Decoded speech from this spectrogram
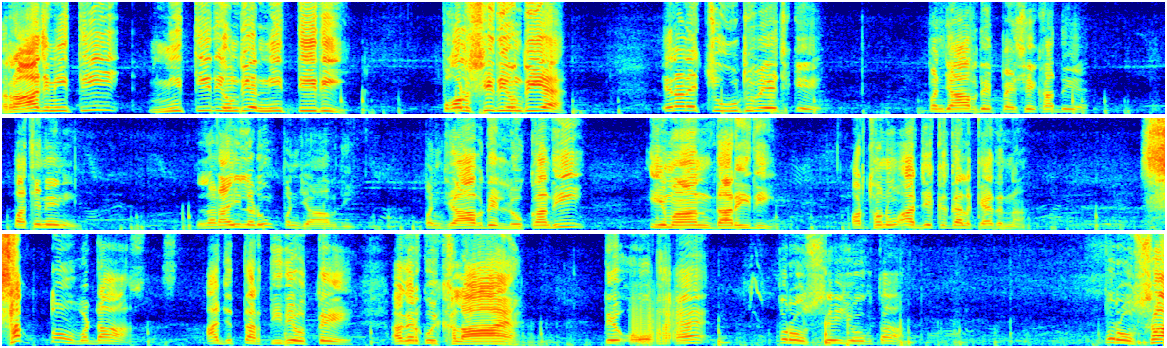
ਰਾਜਨੀਤੀ ਨੀਤੀ ਦੀ ਹੁੰਦੀ ਹੈ, ਨੀਤੀ ਦੀ, ਪਾਲਿਸੀ ਦੀ ਹੁੰਦੀ ਹੈ। ਇਹਨਾਂ ਨੇ ਝੂਠ ਵੇਚ ਕੇ ਪੰਜਾਬ ਦੇ ਪੈਸੇ ਖਾਦੇ ਆ ਪਚਨੇ ਨਹੀਂ। ਲੜਾਈ ਲੜੂ ਪੰਜਾਬ ਦੀ, ਪੰਜਾਬ ਦੇ ਲੋਕਾਂ ਦੀ, ਇਮਾਨਦਾਰੀ ਦੀ। ਔਰ ਤੁਹਾਨੂੰ ਅੱਜ ਇੱਕ ਗੱਲ ਕਹਿ ਦਿੰਨਾ, ਸਭ ਤੋਂ ਵੱਡਾ ਅੱਜ ਧਰਤੀ ਦੇ ਉੱਤੇ ਅਗਰ ਕੋਈ ਖਲਾ ਹੈ, ਤੇ ਉਹ ਹੈ ਭਰੋਸੇਯੋਗਤਾ। ਭਰੋਸਾ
